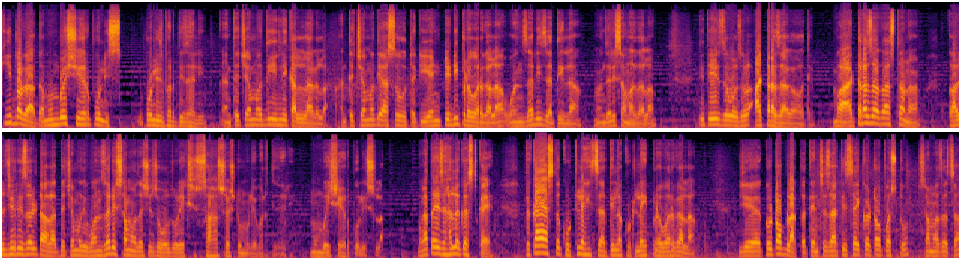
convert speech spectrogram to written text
की बघा आता मुंबई शहर पोलीस पोलीस भरती झाली आणि त्याच्यामध्ये निकाल लागला. आणि त्याच्यामध्ये असं होतं की एन टी डी प्रवर्गाला वंजारी जातीला वंजारी समाजाला तिथे जवळजवळ अठरा जागा होत्या. मग अठरा जागा असताना काल जे रिझल्ट आला त्याच्यामध्ये वंजारी समाजाची जवळजवळ एकशे सहासष्ट मुले भरती झाली मुंबई शहर पोलीसला. मग आता हे झालं कसं काय? तर काय असतं कुठल्याही जातीला कुठल्याही प्रवर्गाला जे कट ऑफ लागतं त्यांच्या जातीचा एक कट ऑफ असतो समाजाचा.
